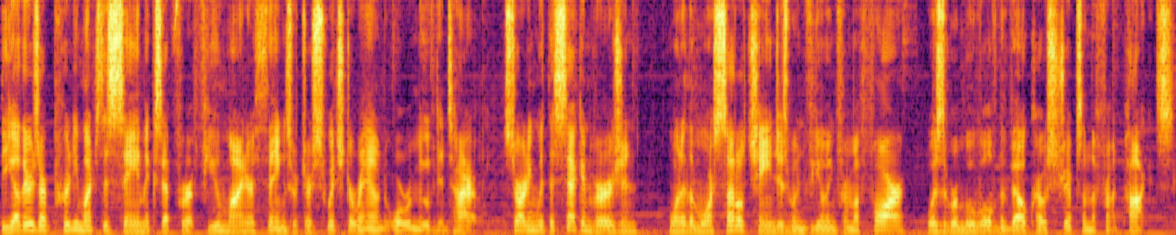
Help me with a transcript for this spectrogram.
The others are pretty much the same except for a few minor things which are switched around or removed entirely. Starting with the second version, one of the more subtle changes when viewing from afar was the removal of the Velcro strips on the front pockets.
